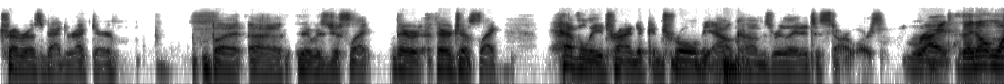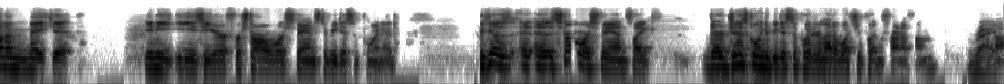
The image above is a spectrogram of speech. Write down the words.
Trevorrow's a bad director, but uh, it was just like they're they're just like heavily trying to control the outcomes related to Star Wars. Right. They don't want to make it any easier for Star Wars fans to be disappointed, because as Star Wars fans, like they're just going to be disappointed no matter what you put in front of them. Right. Uh,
